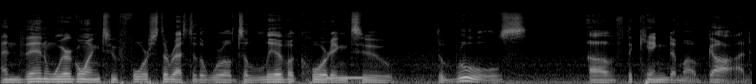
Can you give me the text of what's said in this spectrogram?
and then we're going to force the rest of the world to live according to the rules of the kingdom of God.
